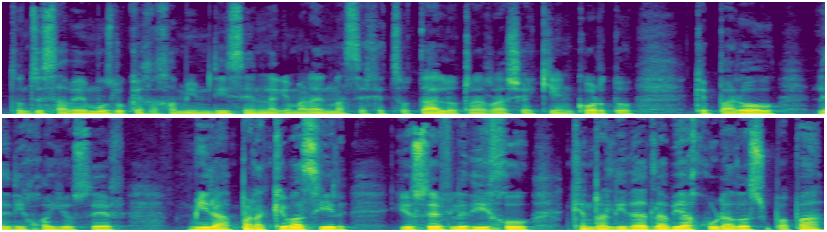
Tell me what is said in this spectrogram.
entonces sabemos lo que Jajamim dice en la Gemara en Masejet Sotal, otra Rashi aquí en corto, que Paró le dijo a Yosef, mira, ¿para qué vas a ir? Yosef le dijo que en realidad le había jurado a su papá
